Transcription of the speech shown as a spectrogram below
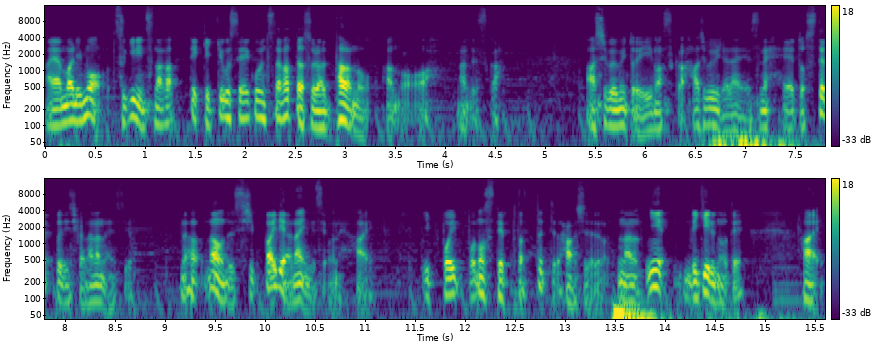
誤りも次につながって、結局成功につながったら、それはただの、あの、何ですか、足踏みと言いますか、足踏みじゃないですね。えっ、ー、と、ステップにしかならないですよな。なので、失敗ではないんですよね。はい。一歩一歩のステップだったっていう話なにできるので、はい。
